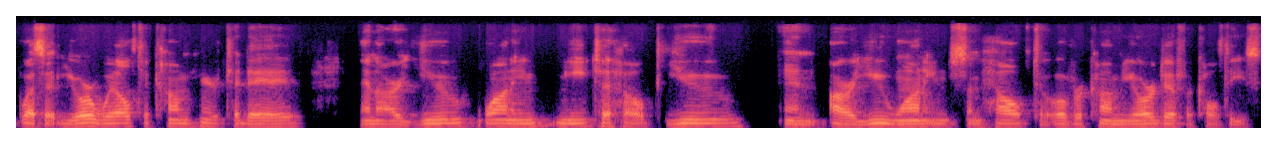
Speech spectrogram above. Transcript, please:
was it your will to come here today, and are you wanting me to help you? And are you wanting some help to overcome your difficulties?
